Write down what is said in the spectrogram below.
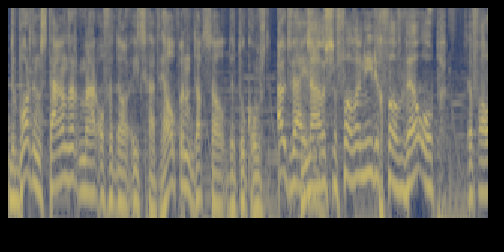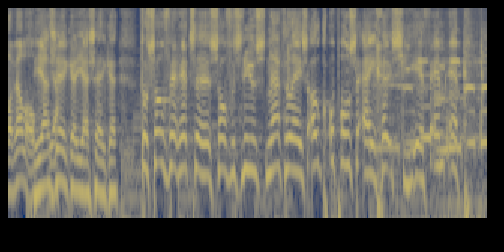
de borden staan er, maar of het nou iets gaat helpen... dat zal de toekomst uitwijzen. Nou, ze vallen in ieder geval wel op. Ze vallen wel op. Jazeker, ja. jazeker. Tot zover het uh, Zalvoorts nieuws na te lezen... ook op onze eigen CFM-app.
